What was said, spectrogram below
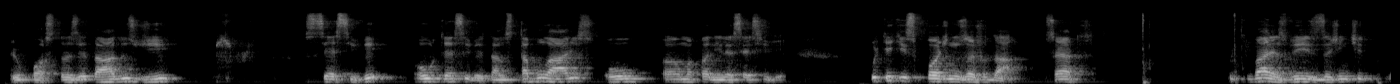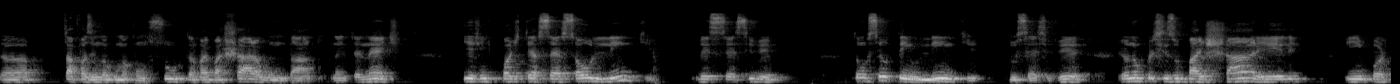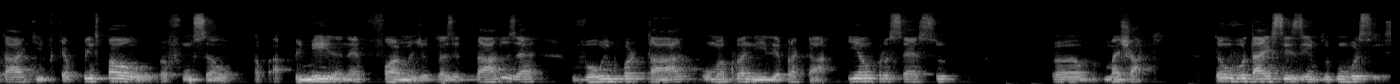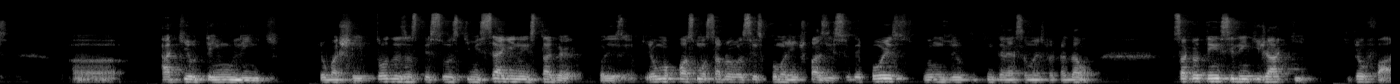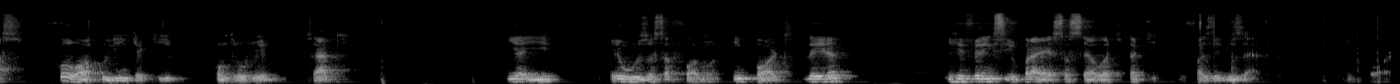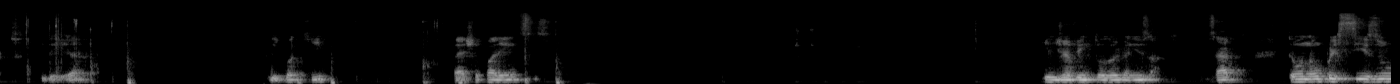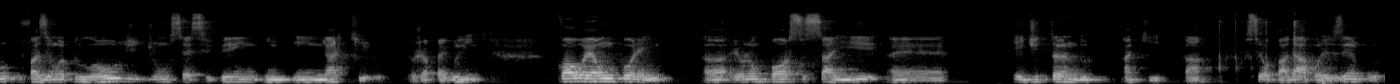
Eu posso trazer dados de CSV ou TSV, dados tabulares ou uh, uma planilha CSV. Por que, que isso pode nos ajudar, certo? Porque várias vezes a gente está uh, fazendo alguma consulta, vai baixar algum dado na internet e a gente pode ter acesso ao link desse CSV. Então, se eu tenho o link do CSV, eu não preciso baixar ele e importar aqui, porque a principal função, a primeira né, forma de eu trazer dados é vou importar uma planilha para cá. E é um processo uh, mais chato. Então, eu vou dar esse exemplo com vocês. Uh, aqui eu tenho um link que eu baixei. Todas as pessoas que me seguem no Instagram, por exemplo. Eu posso mostrar para vocês como a gente faz isso depois. Vamos ver o que, que interessa mais para cada um. Só que eu tenho esse link já aqui. O que, que eu faço? Coloco o link aqui, Ctrl V, certo? E aí eu uso essa fórmula, import data, e referencio para essa célula que está aqui. Vou fazer do zero. Import data clico aqui, fecha parênteses. Ele já vem todo organizado, certo? Então, eu não preciso fazer um upload de um CSV em, em, arquivo. Eu já pego o link. Qual é um porém? Uh, eu não posso sair é, editando aqui, tá? Se eu pagar, por exemplo,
